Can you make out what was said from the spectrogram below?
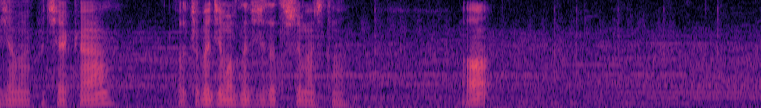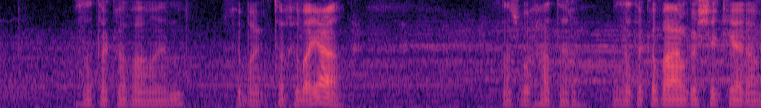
Ziomek ucieka. Ale czy będzie można gdzieś zatrzymać to? O! Zaatakowałem. Chyba, to chyba ja. Nasz bohater. Zaatakowałem go siekierą.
